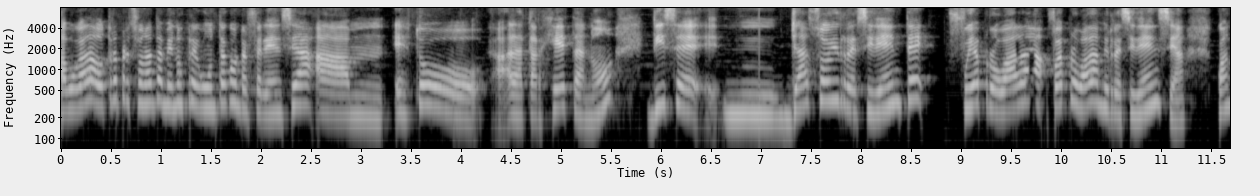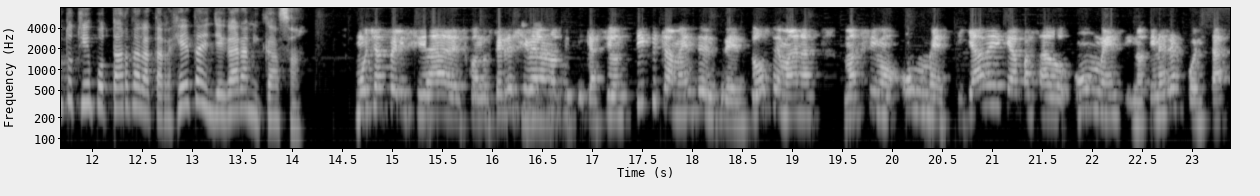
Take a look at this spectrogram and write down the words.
Abogada, otra persona también nos pregunta con referencia a mm, esto, a la tarjeta, ¿no? Dice, mm, ya soy residente, fui aprobada, fue aprobada mi residencia. ¿Cuánto tiempo tarda la tarjeta en llegar a mi casa? Muchas felicidades. Cuando usted recibe la notificación, típicamente entre dos semanas, máximo un mes. Si ya ve que ha pasado un mes y no tiene respuesta,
